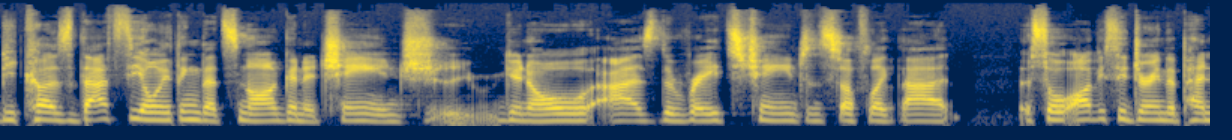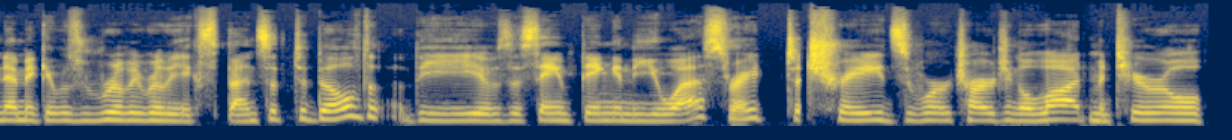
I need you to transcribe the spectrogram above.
because that's the only thing that's not going to change, you know, as the rates change and stuff like that. So obviously during the pandemic, it was really, really expensive to build. The it was the same thing in the US, right? Trades were charging a lot. Material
